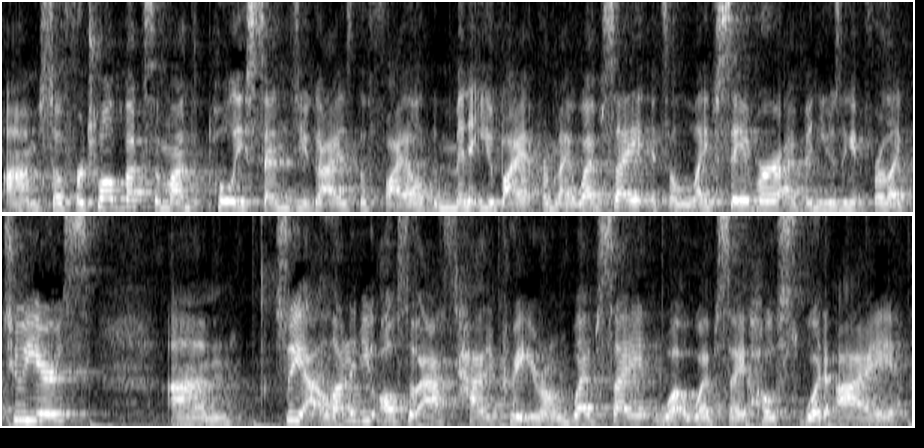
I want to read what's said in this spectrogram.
Um, so for 12 bucks a month, Pulley sends you guys the file the minute you buy it from my website. It's a lifesaver. I've been using it for like two years. Um, so yeah, a lot of you also asked how to create your own website. What website host would I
